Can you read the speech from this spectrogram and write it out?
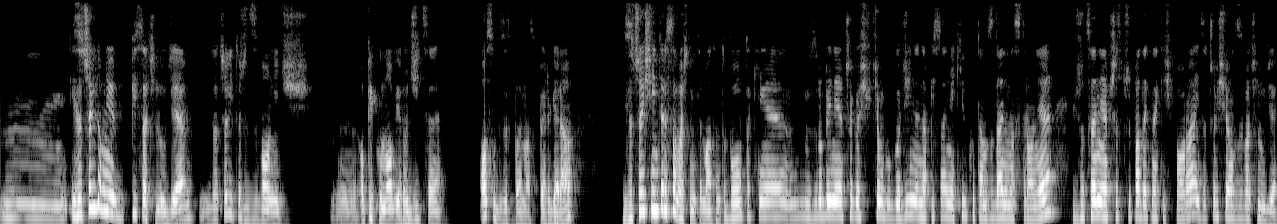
Mm, I zaczęli do mnie pisać ludzie, zaczęli też dzwonić y, opiekunowie, rodzice osób z zespołem Aspergera i zaczęli się interesować tym tematem. To było takie zrobienie czegoś w ciągu godziny, napisanie kilku tam zdań na stronie, wrzucenie przez przypadek na jakieś fora i zaczęli się odzywać ludzie.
